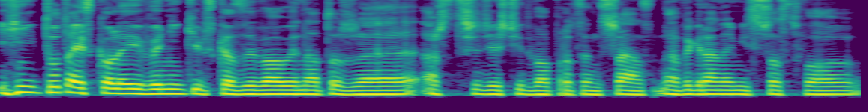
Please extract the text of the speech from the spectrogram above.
i tutaj z kolei wyniki wskazywały na to, że aż 32% szans na wygrane mistrzostwo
